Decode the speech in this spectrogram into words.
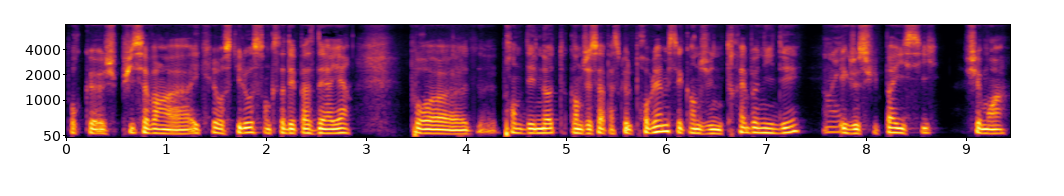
pour que je puisse avoir à écrire au stylo sans que ça dépasse derrière pour prendre des notes quand j'ai ça. Parce que le problème, c'est quand j'ai une très bonne idée, et que je suis pas ici, chez moi,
